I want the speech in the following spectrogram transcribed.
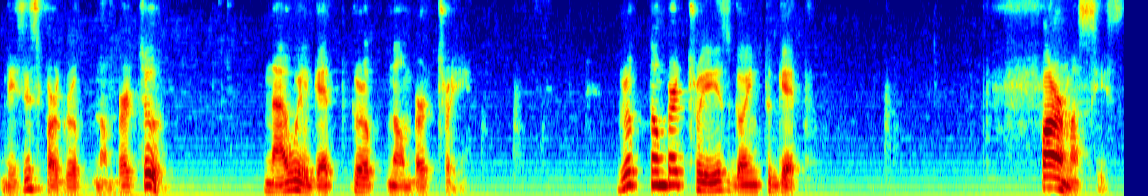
This is for group number two. Now we'll get group number three. Group number three is going to get pharmacist,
